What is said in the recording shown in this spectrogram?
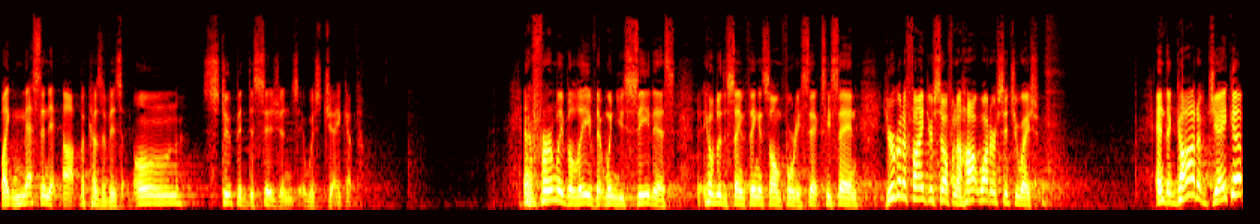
like messing it up because of his own stupid decisions, it was Jacob. And I firmly believe that when you see this, he'll do the same thing in Psalm 46. He's saying, You're going to find yourself in a hot water situation. And the God of Jacob,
